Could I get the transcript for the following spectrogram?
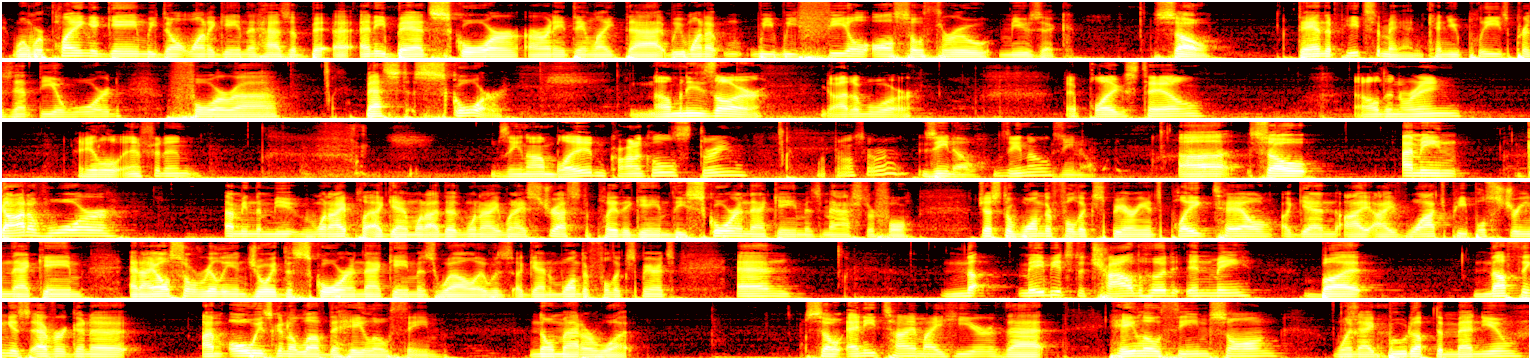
when we're playing a game, we don't want a game that has a bit, uh, any bad score or anything like that. We want to we we feel also through music. So, Dan the Pizza Man, can you please present the award for uh, best score? Nominees are God of War, A Plague's Tale, Elden Ring, Halo Infinite, Xenon Blade Chronicles 3. What pronounce that right? Xeno. Xeno? Xeno. Uh, so, I mean, God of War. I mean, the mu- when I play again when I when I when I stress to play the game, the score in that game is masterful. Just a wonderful experience. Plague Tale again. I I've watched people stream that game, and I also really enjoyed the score in that game as well. It was again wonderful experience, and no, maybe it's the childhood in me, but nothing is ever gonna. I'm always gonna love the Halo theme, no matter what. So anytime I hear that Halo theme song when I boot up the menu,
